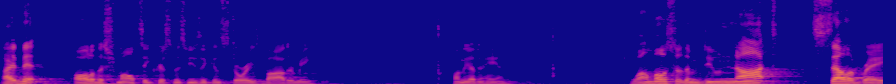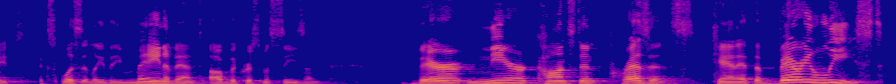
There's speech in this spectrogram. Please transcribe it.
I admit, all of the schmaltzy Christmas music and stories bother me. On the other hand, while most of them do not celebrate explicitly the main event of the Christmas season, their near constant presence can, at the very least,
